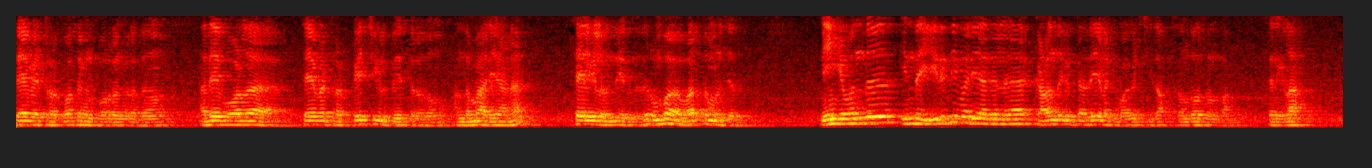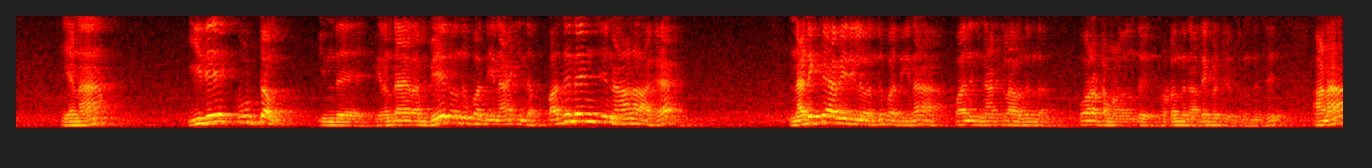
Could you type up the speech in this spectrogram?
தேவையற்ற கோஷங்கள் போடுறதுங்கிறதும் அதே போல் தேவையற்ற பேச்சுகள் பேசுகிறதும் அந்த மாதிரியான செயல்கள் வந்து இருந்தது. ரொம்ப வருத்தம் அளிச்சது நீங்கள் வந்து இந்த இறுதி மரியாதையில் கலந்துக்கிட்டது எனக்கு மகிழ்ச்சி தான் சந்தோஷம் தான். சரிங்களா? ஏன்னா இதே கூட்டம் இந்த இரண்டாயிரம் பேர் வந்து பார்த்தீங்கன்னா இந்த பதினஞ்சு நாளாக நடுக்காவேரியில் வந்து பார்த்தீங்கன்னா பதினஞ்சு நாட்களாக வந்து இந்த போராட்டம் வந்து தொடர்ந்து நடைபெற்றுட்டு இருந்துச்சு. ஆனால்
